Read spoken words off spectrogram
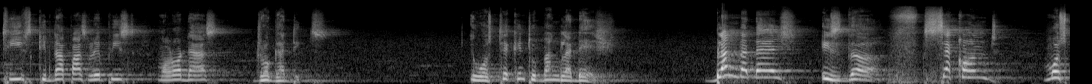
thieves, kidnappers, rapists, marauders, drug addicts. It was taken to Bangladesh. Bangladesh is the second most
